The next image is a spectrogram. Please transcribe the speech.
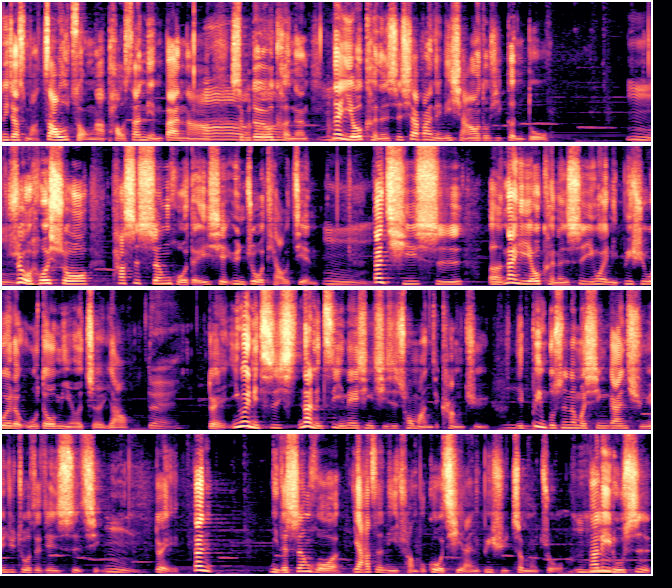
那叫什么招总啊，跑三年半啊，哦什么都有可能。那也有可能是下半年你想要的东西更多。嗯，所以我会说它是生活的一些运作条件。嗯，但其实呃，那也有可能是因为你必须为了五斗米而折腰。对，对，因为你自己，那你自己内心其实充满着抗拒，你并不是那么心甘情愿去做这件事情。嗯，对，但你的生活压着你喘不过气来，你必须这么做。那例如是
